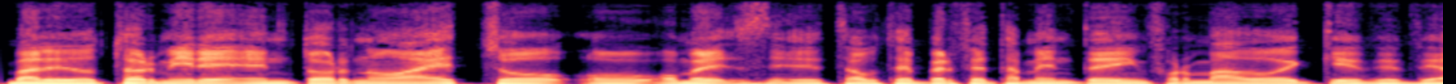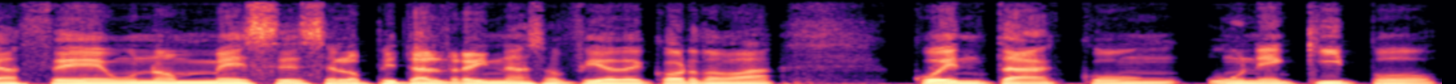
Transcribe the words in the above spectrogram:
Vale, doctor, mire, en torno a esto, hombre, está usted perfectamente informado de que desde hace unos meses el Hospital Reina Sofía de Córdoba cuenta con un equipo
